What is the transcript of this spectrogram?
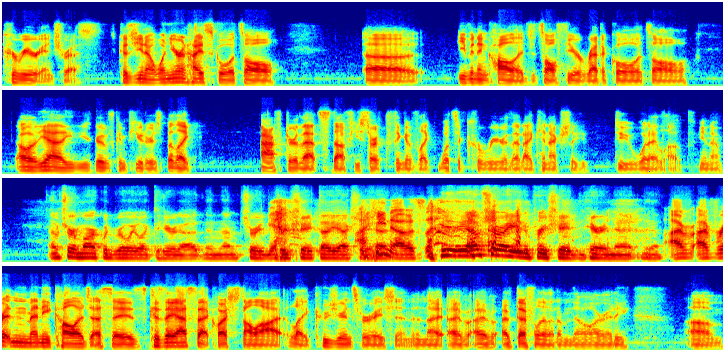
career interest. Because you know when you're in high school it's all uh, even in college it's all theoretical. It's all oh yeah you're good with computers. But like after that stuff you start to think of like what's a career that i can actually do what i love you know I'm sure Mark would really like to hear that, and I'm sure he'd Yeah. appreciate that he actually. he had- knows. yeah, I'm sure he'd appreciate hearing that. Yeah. I've I've written many college essays because they ask that question a lot, like who's your inspiration, and I, I've I've I've definitely let them know already. Um,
